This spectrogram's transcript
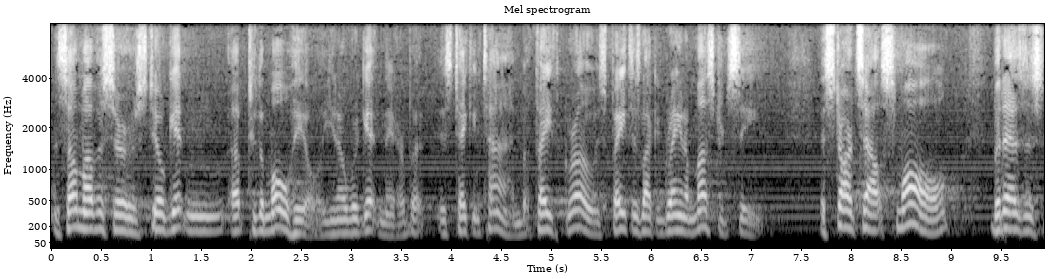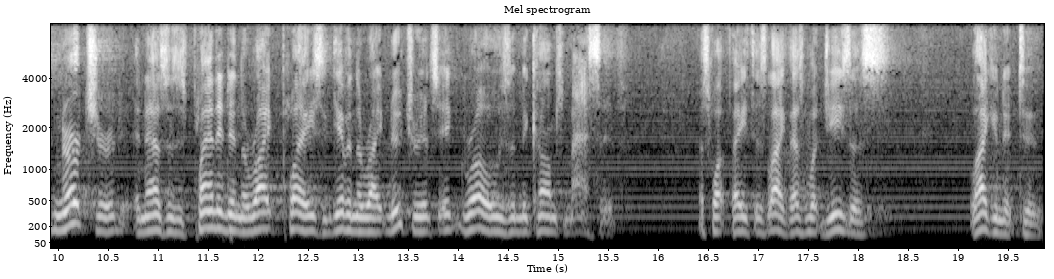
And some of us are still getting up to the molehill. You know, we're getting there, but it's taking time. But faith grows. Faith is like a grain of mustard seed. It starts out small, but as it's nurtured and as it's planted in the right place and given the right nutrients, it grows and becomes massive. That's what faith is like. That's what Jesus likened it to.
